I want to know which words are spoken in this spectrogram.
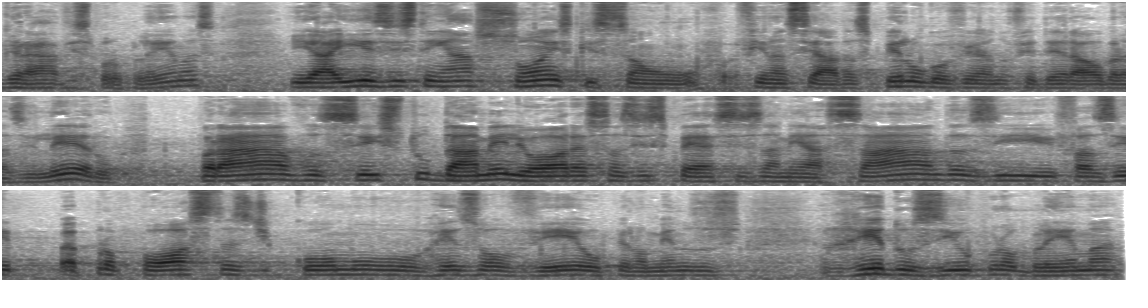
graves problemas. E aí existem ações que são financiadas pelo governo federal brasileiro para você estudar melhor essas espécies ameaçadas e fazer eh, propostas de como resolver ou pelo menos reduzir o problema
